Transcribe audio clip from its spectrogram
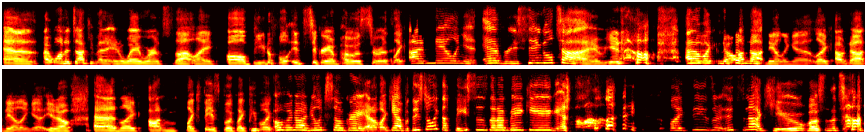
And I want to document it in a way where it's not like all beautiful Instagram posts where it's like I'm nailing it every single time, you know? And I'm like, no, I'm not nailing it. Like I'm not nailing it, you know? And like on like Facebook, like people are like, oh my god, you look so great. And I'm like, yeah, but these are like the faces that I'm making. And like, like these are it's not cute most of the time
